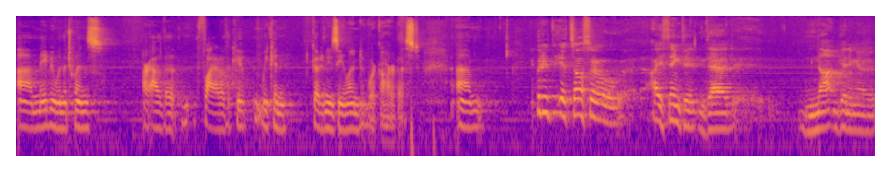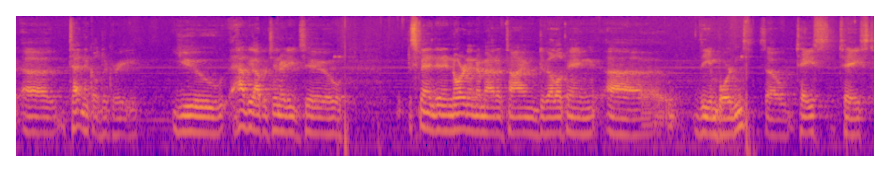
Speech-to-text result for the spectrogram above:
Um, maybe when the twins are out of the fly out of the coop, we can go to New Zealand and work a harvest. Um, but it, it's also, I think that, that not getting a, a, technical degree, you have the opportunity to spend an inordinate amount of time developing uh, the importance. So taste, taste,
